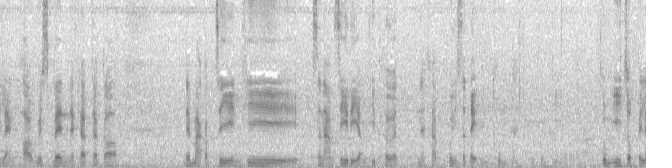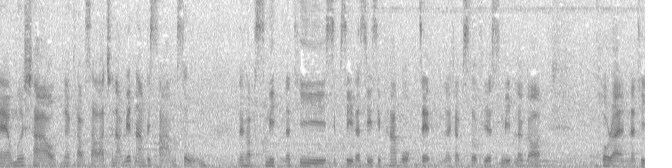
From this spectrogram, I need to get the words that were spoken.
แลงพาร์คบริสเบนนะครับ แล้วก็เดนมาร์กกับจีนที่สนามซีเรียมที่เพิร์ตนะครับคุณสเตะหนึ่งทุ่มนะ กลุ่ม D กลุ่ม E จบไปแล้วเมื่อเช้านะครับสหรัฐชนะเวียดนามไป 3-0 นะครับ สมิธนาที 14 และ 45 บวก 7 นะครับโซเฟีย สมิธ แล้วก็โฮแรนนาที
